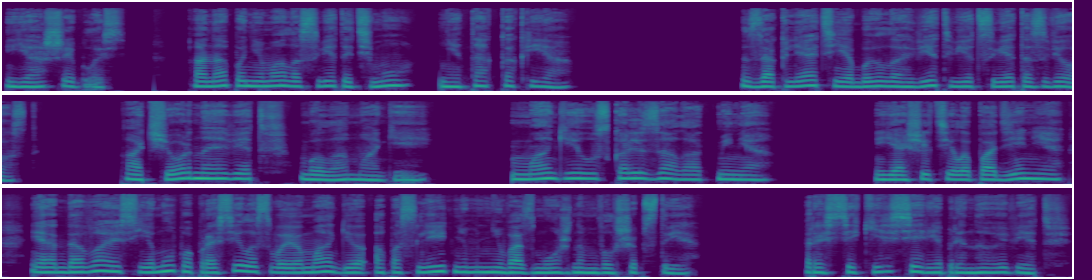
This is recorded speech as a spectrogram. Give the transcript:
Я ошиблась. Она понимала свет и тьму не так, как я. Заклятие было ветвью цвета звезд, а черная ветвь была магией. Магия ускользала от меня. Я ощутила падение и, отдаваясь ему, попросила свою магию о последнем невозможном волшебстве. «Рассеки серебряную ветвь».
